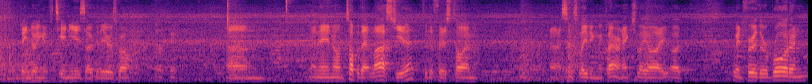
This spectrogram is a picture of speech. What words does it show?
I've been doing it for 10 years over there as well. Okay. Um, and then on top of that, last year, for the first time uh, since leaving McLaren, actually, I, I went further abroad and,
